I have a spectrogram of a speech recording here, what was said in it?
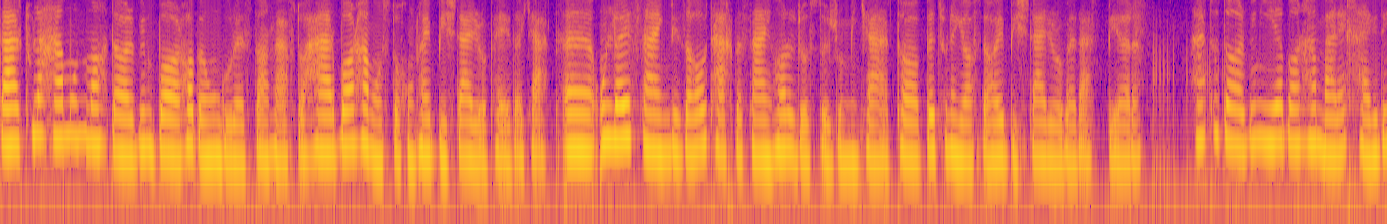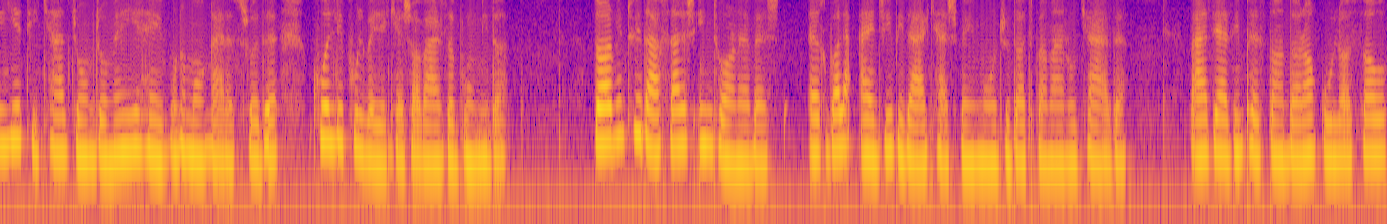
در طول همون ماه داروین بارها به اون گورستان رفت و هر بار هم استخونهای بیشتری رو پیدا کرد. اون لای سنگریزه ها و تخت سنگ ها رو جستجو می‌کرد تا بتونه یافته های بیشتری رو به دست بیاره. حتی داروین یه بار هم برای خرید یه تیکه از جمجمه یه حیوان منقرض شده کلی پول به یه کشاورز بومی داد داروین توی دفترش اینطور نوشت اقبال عجیبی در کشف این موجودات به من رو کرده. بعضی از این پستانداران قولاسا و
